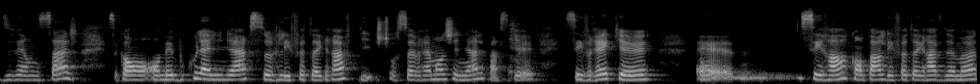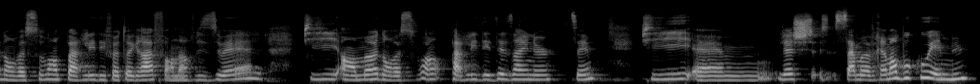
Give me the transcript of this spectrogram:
du vernissage, c'est qu'on met beaucoup la lumière sur les photographes, puis je trouve ça vraiment génial parce que c'est vrai que c'est rare qu'on parle des photographes de mode. On va souvent parler des photographes en art visuel. Puis en mode, on va souvent parler des designers. sais. Puis euh, là, ça m'a vraiment beaucoup ému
